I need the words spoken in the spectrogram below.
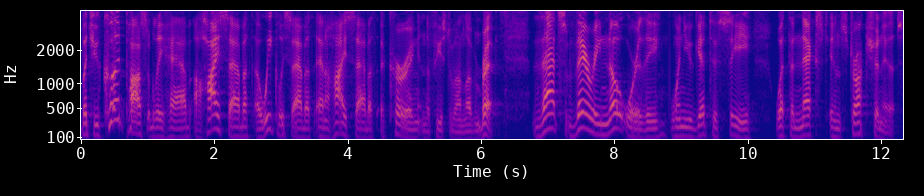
But you could possibly have a high Sabbath, a weekly Sabbath, and a high Sabbath occurring in the Feast of Unleavened Bread. That's very noteworthy when you get to see what the next instruction is.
